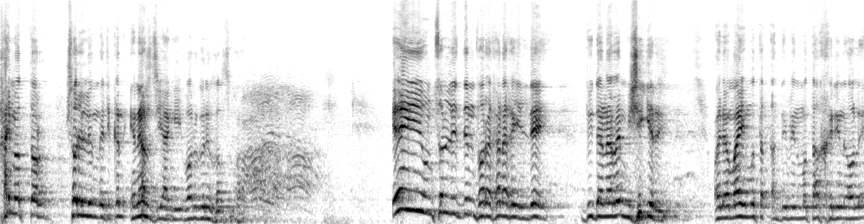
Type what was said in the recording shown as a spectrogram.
খাইমত্তর শরীরের মেজিকান এনার্জি আগি বড় করে খসবা এই উনচল্লিশ দিন পরে খানা খাইল দে। দুই দানারে মিশে গেলে। ওলামাই মুতাকাদ্দিমিন, মুতাখিরিন হলে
